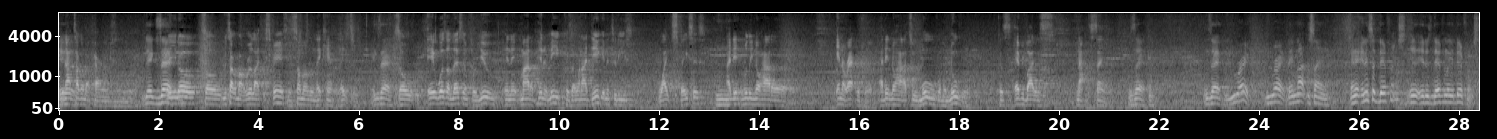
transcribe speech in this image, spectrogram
You're Yeah. not talking about Power Rangers anymore. exactly. And, you know, so we're talking about real life experiences. Some of them they can't relate to. exactly. So it was a lesson for you, and it might have hindered me because when I did get into these white spaces, I mm-hmm. didn't really know how to interact with them. I didn't know how to move or maneuver because everybody's not the same. Exactly. Exactly. You're right. You're right. They're not the same, and, it, and it's a difference. It, it is definitely a difference,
